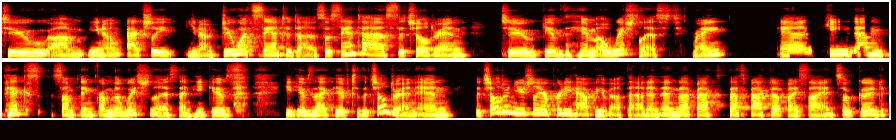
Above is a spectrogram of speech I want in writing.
to um, you know actually you know do what Santa does. So Santa asks the children to give him a wish list, right? And he then picks something from the wish list and he gives he gives that gift to the children. And the children usually are pretty happy about that. And and that back that's backed up by science. So good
